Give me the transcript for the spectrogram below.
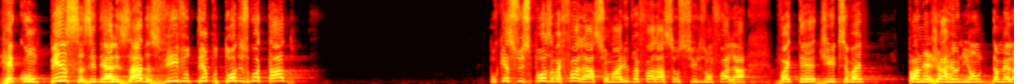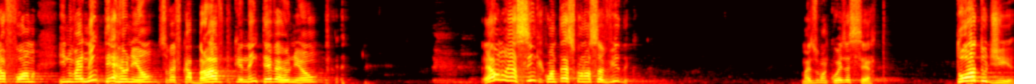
recompensas idealizadas, vive o tempo todo esgotado. Porque sua esposa vai falhar, seu marido vai falhar, seus filhos vão falhar, vai ter dia que você vai planejar a reunião da melhor forma e não vai nem ter a reunião, você vai ficar bravo porque nem teve a reunião. É ou não é assim que acontece com a nossa vida? Mas uma coisa é certa: todo dia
